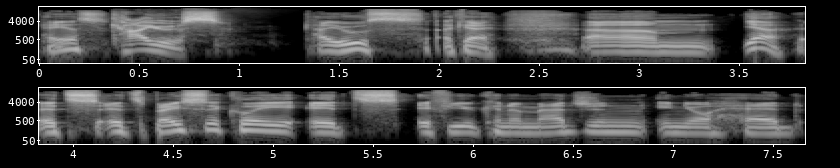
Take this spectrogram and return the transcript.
Chaos. Kaius. Kaius. Okay. Um, yeah, it's it's basically it's if you can imagine in your head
